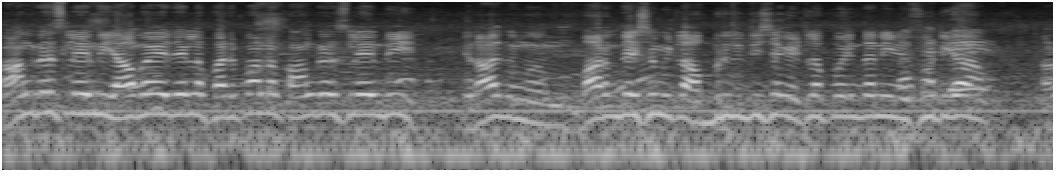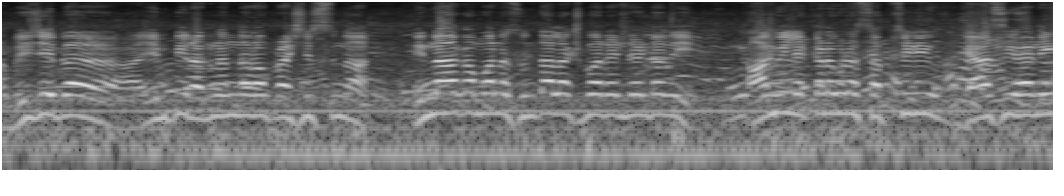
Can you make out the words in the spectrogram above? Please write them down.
కాంగ్రెస్ లేని యాభై ఐదేళ్ళ పరిపాలన కాంగ్రెస్ లేని రాజ భారతదేశం ఇట్లా అభివృద్ధి దిశగా ఎట్లా పోయిందని సూటిగా బీజేపీ ఎంపీ రఘునందనరావు ప్రశ్నిస్తున్నా నిన్నాక మన సుంతా లక్ష్మారెడ్డి అంటది హామీలు ఎక్కడ కూడా సబ్సిడీ గ్యాస్ కానీ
